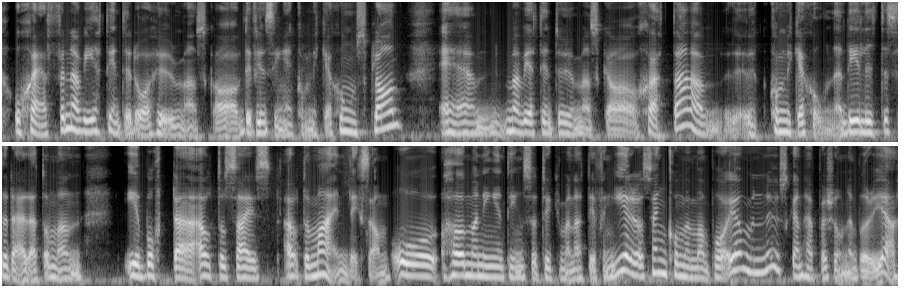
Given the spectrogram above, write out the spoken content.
Och cheferna vet inte då hur man ska, det finns ingen kommunikationsplan. Eh, man vet inte hur man ska sköta eh, kommunikationen. Det är lite sådär att om man är borta, out of size, out of mind. Liksom. Och hör man ingenting så tycker man att det fungerar och sen kommer man på ja men nu ska den här personen börja.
